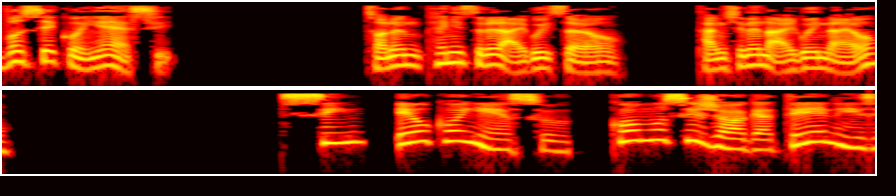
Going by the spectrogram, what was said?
Você conhece? 저는 테니스를 알고 있어요. 당신은 알고 있나요? Sim, eu conheço. Como se joga tênis?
